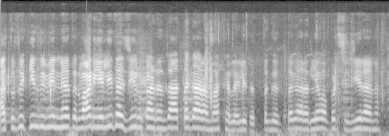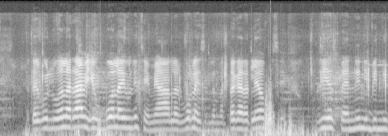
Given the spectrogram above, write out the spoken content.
આ તો જો કિંજી બેન ને હતા વાડીએ લીધા જીરું કાઢવા. આ તગારા માથે લઈ લીધા. તગ તગારા લેવા પડશે જીરાના. અત્યારે બોલું અલર આવી એવું બોલાયું નથી. મેં આ અલર બોલાય છે એટલે મારે તગારા લેવા પડશે. જીએસભાઈ નીની બીની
